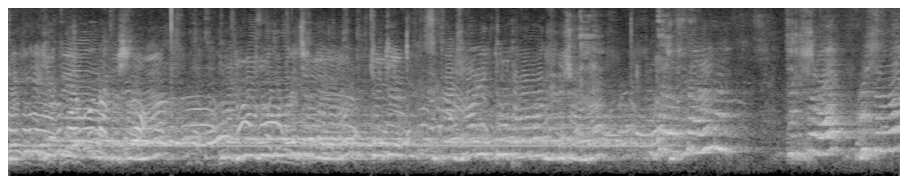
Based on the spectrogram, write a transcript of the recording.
Teknik ekipte yer alan arkadaşlarımı profili uzunlamaları için uyarıyorum. Çünkü sporcular ilk turu tamamlamak üzere şu anda. Çıkışı var? Rusya'nın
